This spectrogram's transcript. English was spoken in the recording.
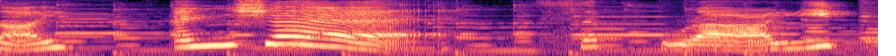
like and share. Subscribe.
